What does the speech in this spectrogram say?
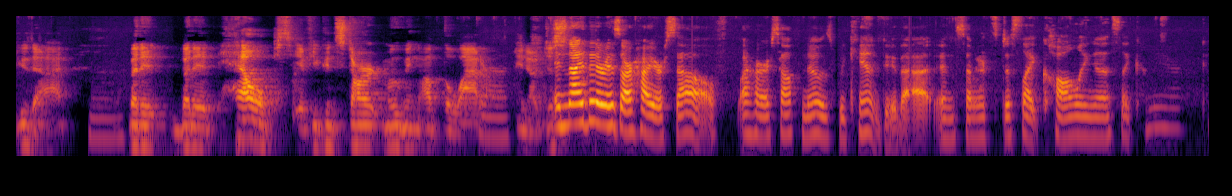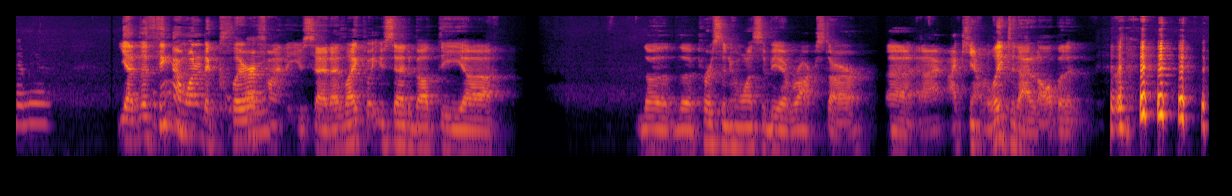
do that. Yeah. But it but it helps if you can start moving up the ladder. You know, just and neither is our higher self. Our higher self knows we can't do that, and so it's just like calling us, like, "Come here, come here." Yeah, the thing I wanted to clarify that you said, I liked what you said about the uh, the the person who wants to be a rock star. Uh, and I, I can't relate to that at all, but it,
